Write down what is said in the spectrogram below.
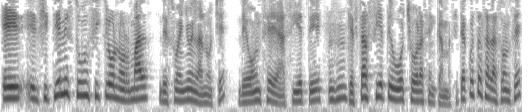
eh, eh, si tienes tú un ciclo normal de sueño en la noche, de 11 a 7, Ujú. que estás 7 u 8 horas en cama, si te acuestas a las 11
